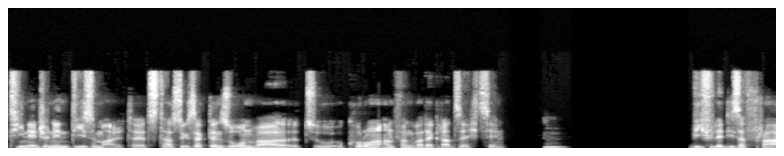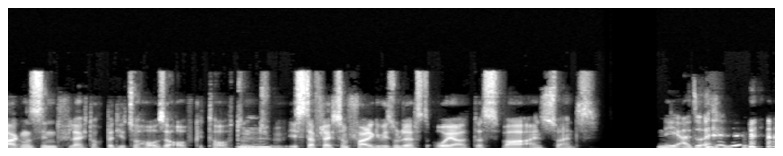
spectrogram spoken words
Teenagern in diesem Alter, jetzt hast du gesagt, dein Sohn war zu Corona-Anfang war der gerade 16. Mhm. Wie viele dieser Fragen sind vielleicht auch bei dir zu Hause aufgetaucht? Mhm. Und ist da vielleicht so ein Fall gewesen, wo du dachtest, oh ja, das war eins zu eins? Nee, also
